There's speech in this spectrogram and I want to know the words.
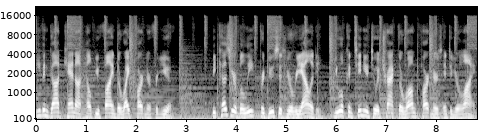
even God cannot help you find the right partner for you. Because your belief produces your reality, you will continue to attract the wrong partners into your life.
